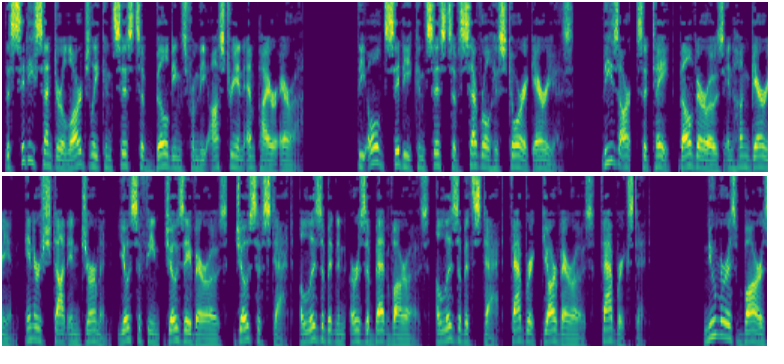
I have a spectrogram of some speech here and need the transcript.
The city centre largely consists of buildings from the Austrian Empire era. The Old City consists of several historic areas. These are, Cetate Belváros in Hungarian, Innerstadt in German, Josephine Józsefváros, Josephstadt, Elizabethan Erzsébetváros, Elizabethstadt, Fabrik Gyarváros, Fabrikstadt. Numerous bars,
